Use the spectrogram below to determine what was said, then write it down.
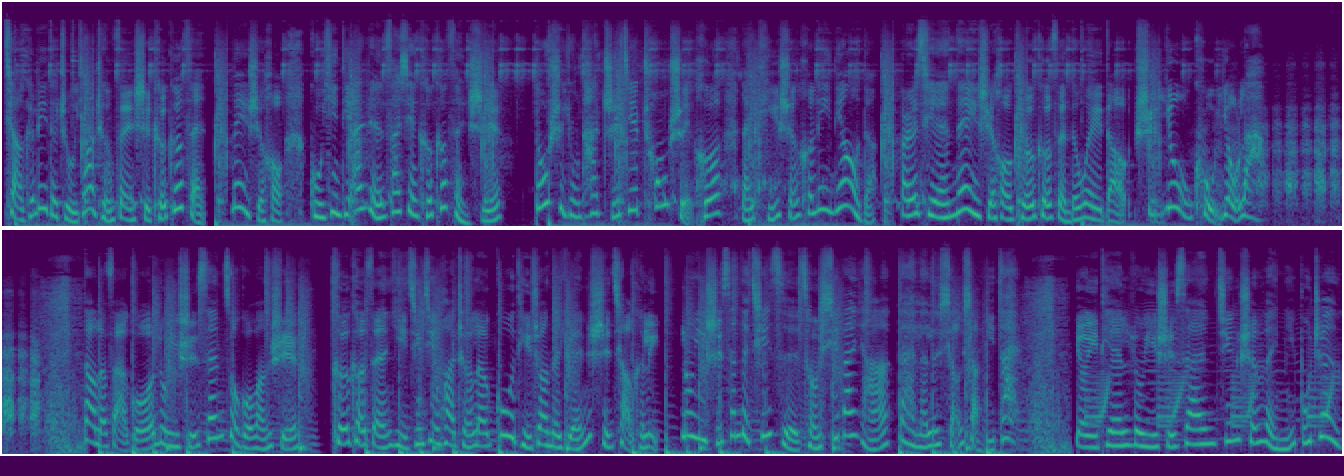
巧克力的主要成分是可可粉。那时候，古印第安人发现可可粉时，都是用它直接冲水喝来提神和利尿的。而且那时候可可粉的味道是又苦又辣。到了法国，路易十三做国王时，可可粉已经进化成了固体状的原始巧克力。路易十三的妻子从西班牙带来了小小一袋。有一天，路易十三精神萎靡不振，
